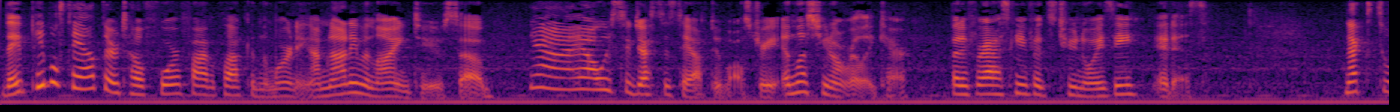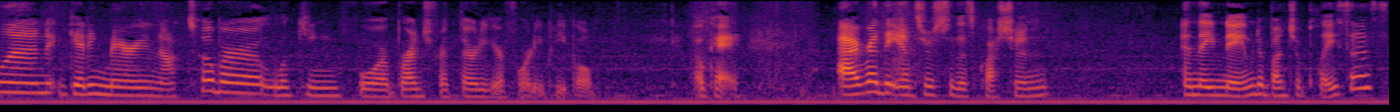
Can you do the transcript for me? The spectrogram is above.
They people stay out there till four or five o'clock in the morning. I'm not even lying to you. So, yeah, I always suggest to stay off Duval Street unless you don't really care. But if you're asking if it's too noisy, it is. Next one, getting married in October, looking for brunch for 30 or 40 people. Okay, I read the answers to this question and they named a bunch of places.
